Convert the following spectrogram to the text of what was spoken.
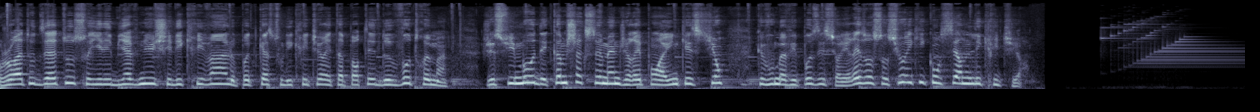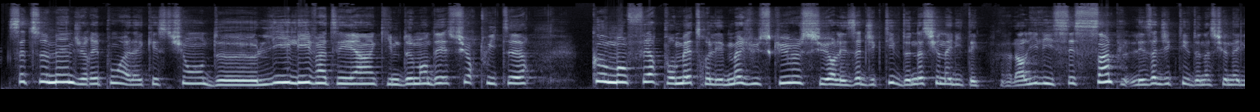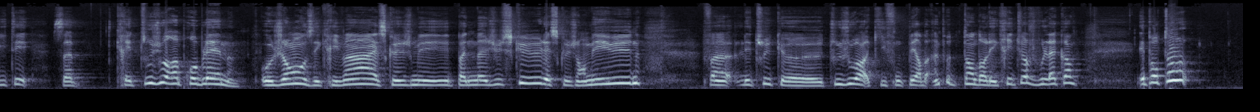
Bonjour à toutes et à tous, soyez les bienvenus chez l'écrivain, le podcast où l'écriture est apportée de votre main. Je suis Maude et comme chaque semaine, je réponds à une question que vous m'avez posée sur les réseaux sociaux et qui concerne l'écriture. Cette semaine, je réponds à la question de Lily21 qui me demandait sur Twitter comment faire pour mettre les majuscules sur les adjectifs de nationalité. Alors Lily, c'est simple, les adjectifs de nationalité, ça crée toujours un problème. Aux gens, aux écrivains, est-ce que je mets pas de majuscules Est-ce que j'en mets une? Enfin, les trucs euh, toujours qui font perdre un peu de temps dans l'écriture, je vous l'accorde. Et pourtant,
